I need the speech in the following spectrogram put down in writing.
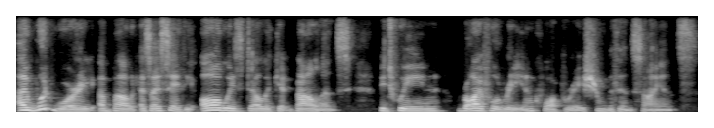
I would worry about, as I say, the always delicate balance between rivalry and cooperation within science.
